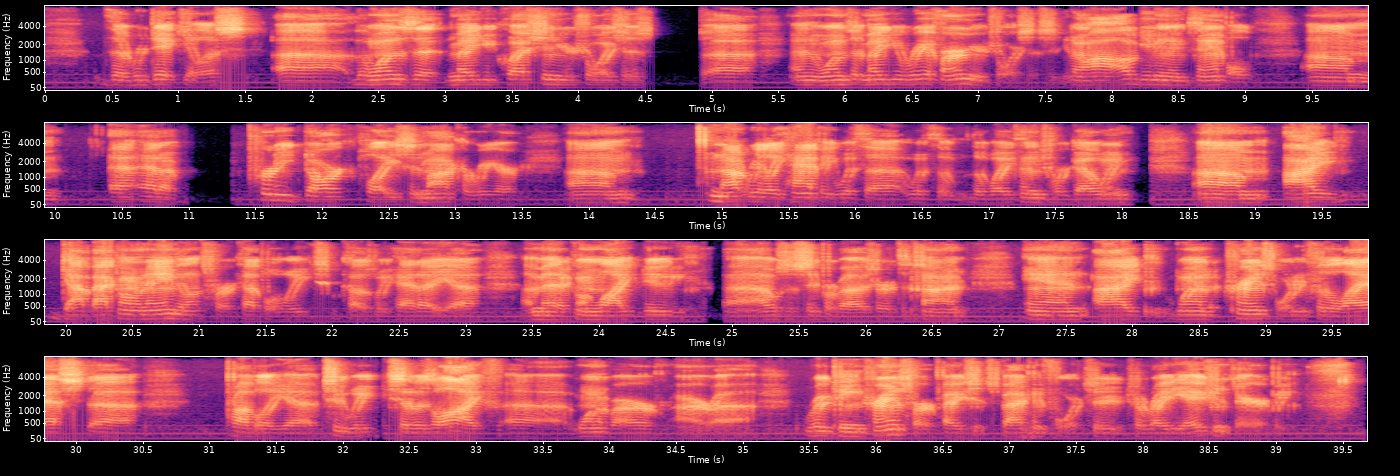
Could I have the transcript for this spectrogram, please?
the ridiculous, uh, the ones that made you question your choices, uh, and the ones that made you reaffirm your choices. You know, I'll give you an example. Um, at, at a pretty dark place in my career, um, not really happy with uh, with the, the way things were going. Um, I got back on an ambulance for a couple of weeks because we had a uh, a medic on light duty. Uh, I was a supervisor at the time, and I wound up transporting for the last uh, probably uh, two weeks of his life uh, one of our our uh, routine transfer patients back and forth to, to radiation therapy,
